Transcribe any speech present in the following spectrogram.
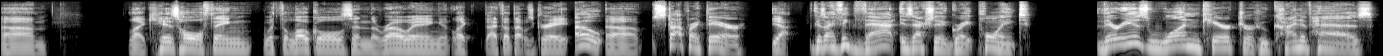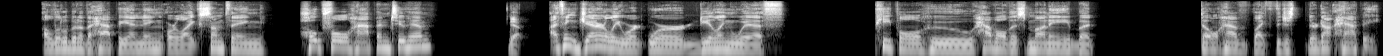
um, like his whole thing with the locals and the rowing, and like I thought that was great. Oh, Uh, stop right there yeah, because I think that is actually a great point. There is one character who kind of has a little bit of a happy ending or like something hopeful happened to him. Yeah. I think generally we're we're dealing with people who have all this money but don't have like they just they're not happy.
